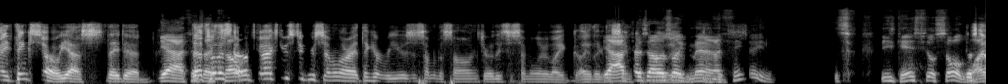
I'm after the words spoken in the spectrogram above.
I think so. Yes, they did. Yeah, That's I why the felt- soundtracks are super similar. I think it reuses some of the songs, or at least a similar like. like Yeah, because I was like, man, I think they these games feel so the alike.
